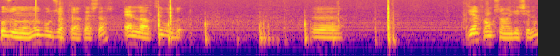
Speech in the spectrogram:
Uzunluğunu bulacaktır arkadaşlar. 56'yı buldu. Ee, diğer fonksiyona geçelim.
